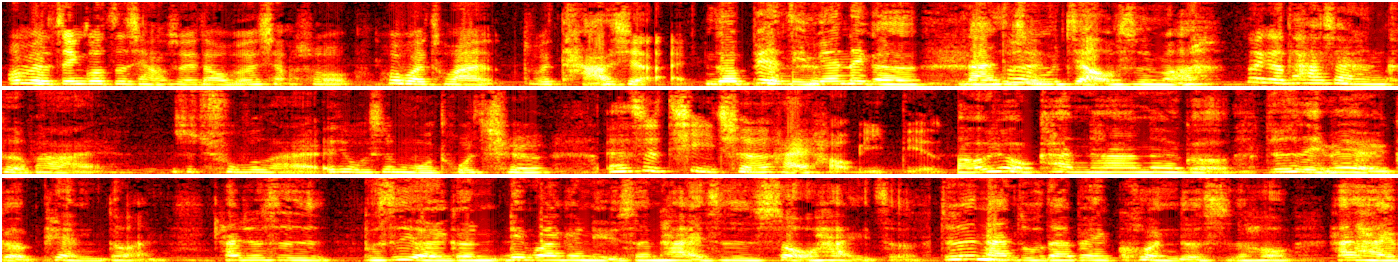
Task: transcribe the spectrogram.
我没有经过自强隧道，我就想说，会不会突然会塌下来？你的变里面那个男主角是吗？那个塌下来很可怕哎、欸。是出来，而且我是摩托车，但是汽车还好一点。而且我看他那个，就是里面有一个片段，他就是不是有一个另外一个女生，她也是受害者。就是男主在被困的时候，他还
